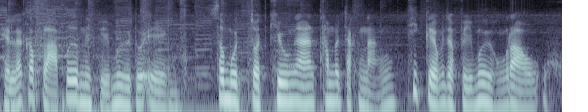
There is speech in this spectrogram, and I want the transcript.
เห็นแล้วก็ปลาปื้มในฝีมือตัวเอง สมุดจดคิวงานทำมาจากหนังที่เกิดมาจากฝีมือของเรา โอ้โห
